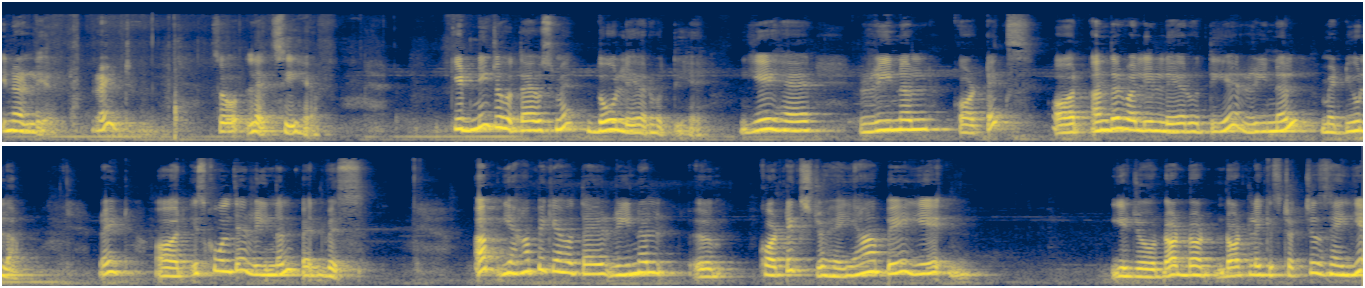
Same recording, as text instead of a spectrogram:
inner layer right so let's see है किडनी जो होता है उसमें दो लेयर होती है। ये है रीनल कॉर्टेक्स और अंदर वाली लेयर होती है रीनल मेड्यूला राइट और इसको बोलते हैं रीनल पेल्विस अब यहाँ पे क्या होता है? रीनल कॉर्टेक्स जो है, यहाँ पे ये ये जो dot dot dot like structures हैं, ये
